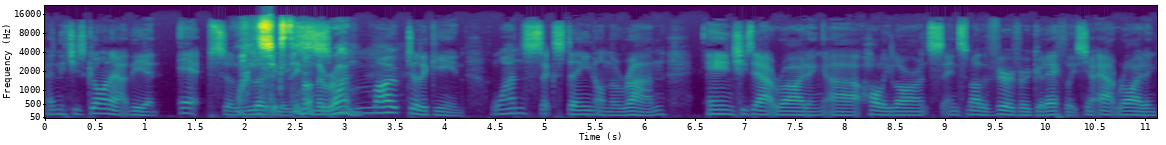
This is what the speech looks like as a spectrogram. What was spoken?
and then she's gone out there and absolutely 116 on the run. smoked it again. One sixteen on the run. And she's outriding uh, Holly Lawrence and some other very, very good athletes. You know, outriding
